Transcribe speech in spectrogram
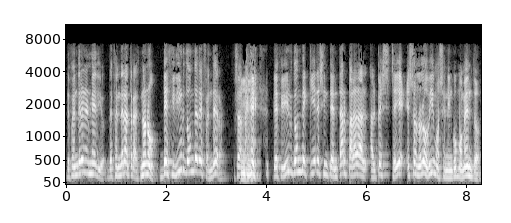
defender en el medio, defender atrás. No, no, decidir dónde defender. O sea, decidir dónde quieres intentar parar al, al, PSG. Eso no lo vimos en ningún momento.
